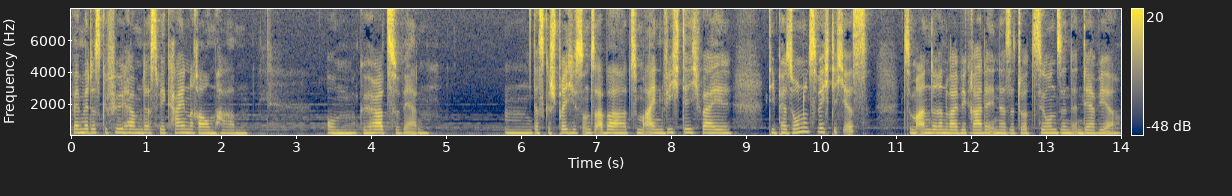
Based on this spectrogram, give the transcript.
wenn wir das Gefühl haben, dass wir keinen Raum haben, um gehört zu werden? Mm, das Gespräch ist uns aber zum einen wichtig, weil die Person uns wichtig ist, zum anderen, weil wir gerade in einer Situation sind, in der wir,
